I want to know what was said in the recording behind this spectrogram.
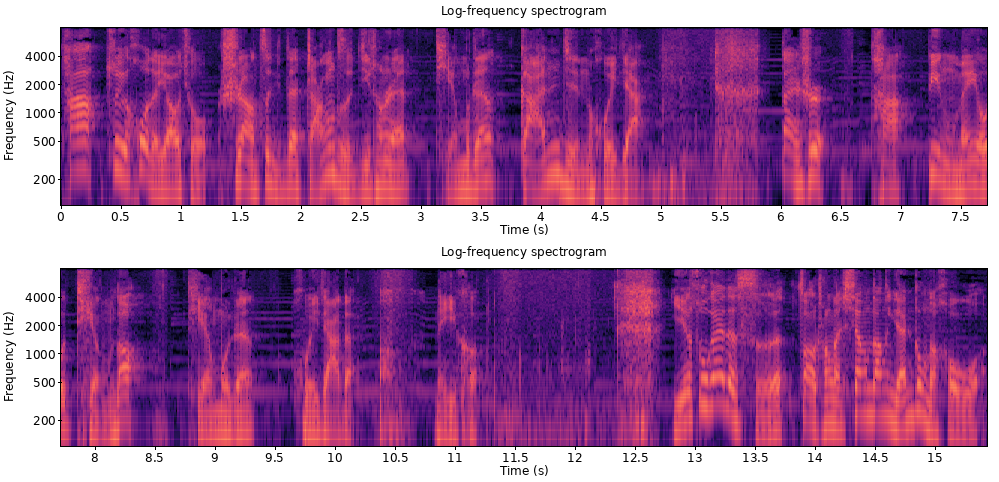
他最后的要求是让自己的长子继承人铁木真赶紧回家。但是他并没有挺到铁木真回家的那一刻。野速该的死造成了相当严重的后果，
